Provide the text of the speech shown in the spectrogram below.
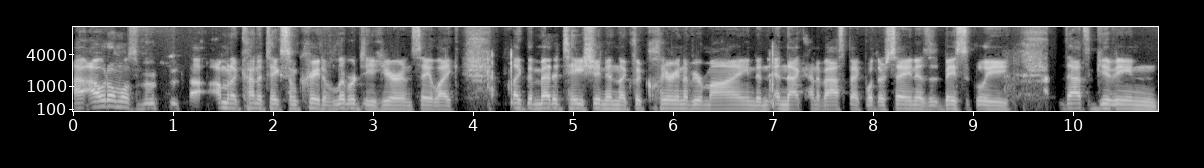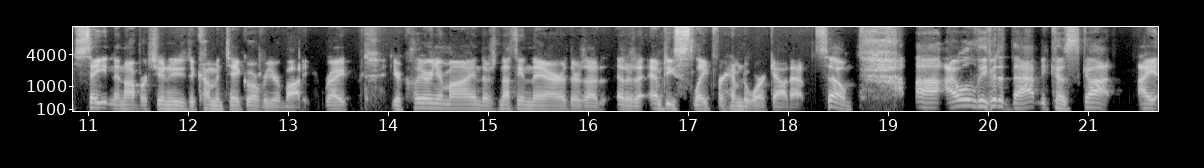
I, I would almost, I'm going to kind of take some creative liberty here and say like, like the meditation and like the clearing of your mind and, and that kind of aspect. What they're saying is that basically, that's giving Satan an opportunity to come and take over your body. Right? You're clearing your mind. There's nothing there. There's a there's an empty slate for him to work out at. So, uh, I will leave it at that because Scott, I, I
